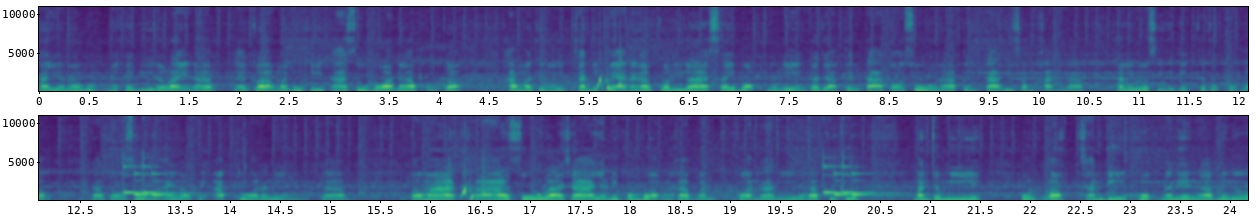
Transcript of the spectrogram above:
หายนะบุกไม่ค่อยดีเท่าไหร่นะครับ แล้วก็มาดูที่ท้าสู้บอสนะครับ ผมก็ทำมาถึงชั้นที่ 8 นะครับกอริล่าไซบอกนั่นเองก็จะเป็นตาต่อสู้นะครับ เป็นตาที่สำคัญนะครับ ถ้าเลเวล 41 ก็จะปลดล็อกตาต่อสู้มาให้เราไปอัพตัวนั่นเองนะครับ ต่อมาท้าสู้ราชาอย่างที่ผมบอกนะครับ วันก่อนหน้านี้นะครับ ก็คือมันจะมีปลดล็อกชั้นที่ 6 นั่นเองนะครับเลเวล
